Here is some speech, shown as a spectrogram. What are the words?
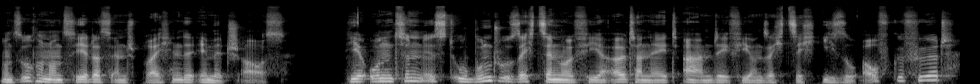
und suchen uns hier das entsprechende Image aus. Hier unten ist Ubuntu 16.04 Alternate AMD 64 ISO aufgeführt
